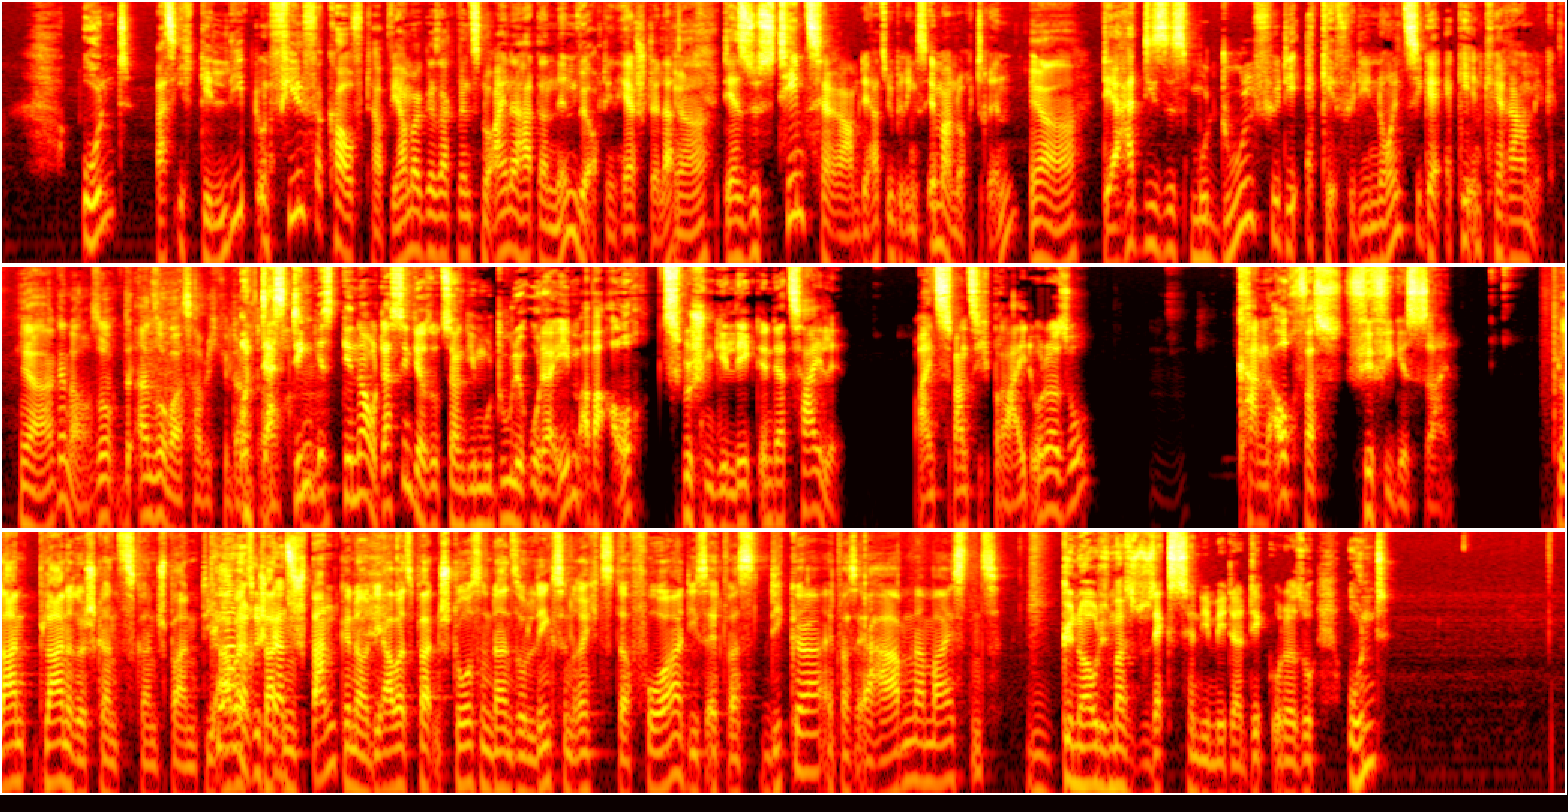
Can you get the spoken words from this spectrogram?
Und was ich geliebt und viel verkauft habe, wir haben ja gesagt, wenn es nur einer hat, dann nennen wir auch den Hersteller. Ja. Der Systemzerram, der hat es übrigens immer noch drin. Ja, Der hat dieses Modul für die Ecke, für die 90er Ecke in Keramik. ja, genau. So, an sowas habe ich gedacht. Und das auch. Ding Mhm. ist genau, das sind ja sozusagen die Module oder eben aber auch zwischengelegt in der Zeile. 1,20 breit oder so. Kann auch was Pfiffiges sein. Plan, planerisch ganz, ganz spannend. Die Planerisch Arbeitsplatten, ganz spannend. Genau, die Arbeitsplatten stoßen dann so links und rechts davor. Die ist etwas dicker, etwas erhabener meistens. Genau, die ist meistens so sechs Zentimeter dick oder so. Und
